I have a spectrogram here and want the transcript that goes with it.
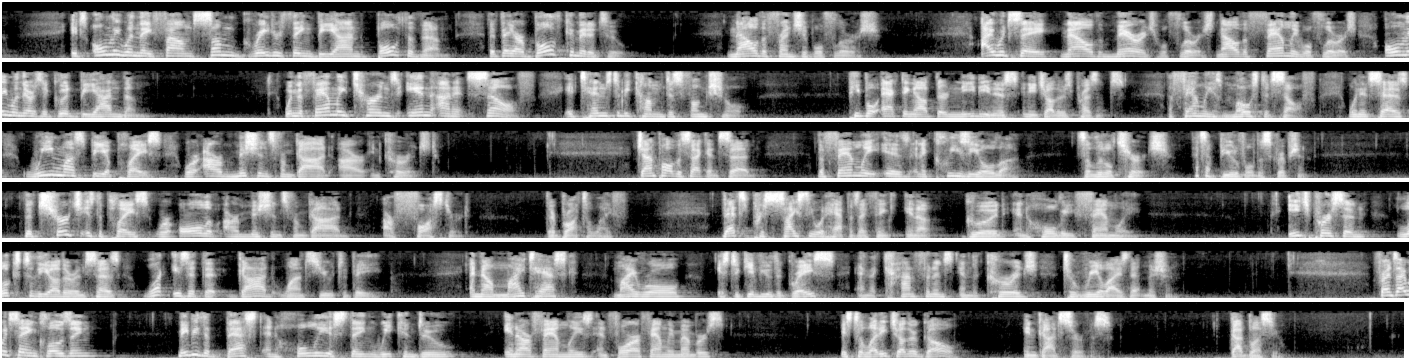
It's only when they found some greater thing beyond both of them that they are both committed to. Now the friendship will flourish. I would say now the marriage will flourish. Now the family will flourish. Only when there's a good beyond them. When the family turns in on itself, it tends to become dysfunctional. People acting out their neediness in each other's presence. The family is most itself when it says we must be a place where our missions from God are encouraged. John Paul II said, The family is an ecclesiola it's a little church. That's a beautiful description. The church is the place where all of our missions from God are fostered. They're brought to life. That's precisely what happens, I think, in a good and holy family. Each person looks to the other and says, What is it that God wants you to be? And now my task, my role, is to give you the grace and the confidence and the courage to realize that mission. Friends, I would say in closing, maybe the best and holiest thing we can do in our families and for our family members is to let each other go in God's service. God bless you.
